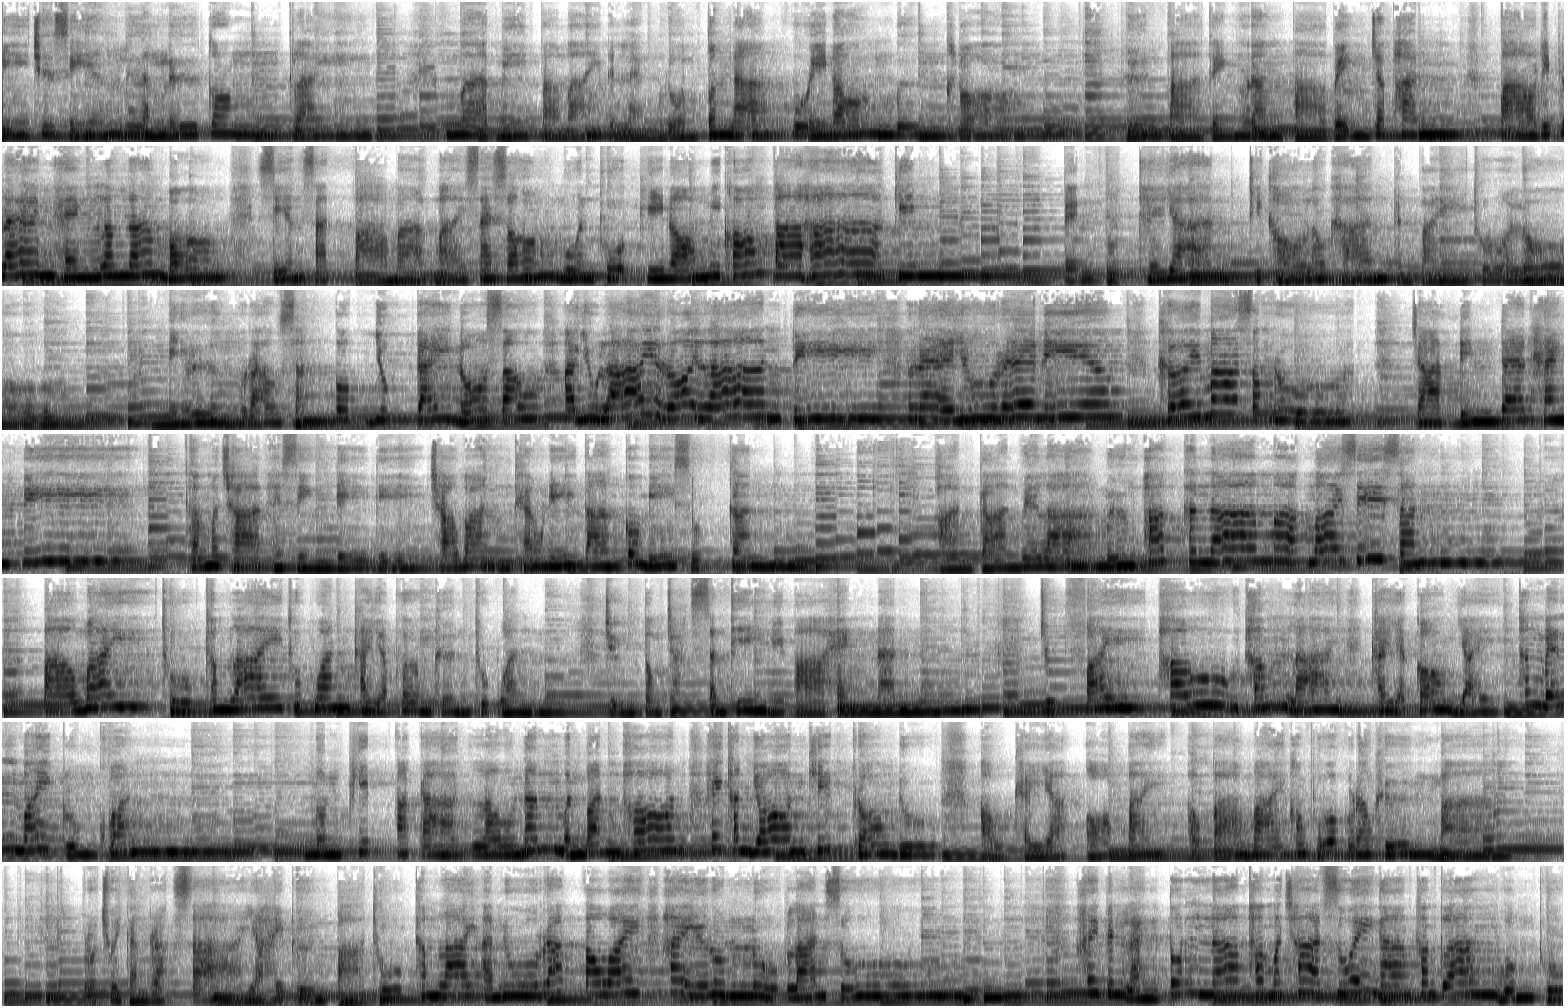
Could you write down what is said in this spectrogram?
มีชื่อเสียงเรื่องลือก้องไกล มากมีป่าไม้เป็นแหล่งรวมต้นน้ำห้วยน้องบึงคลองพื้นป่าเต็งรังป่าเบ่งจะพันป่าดิบแล้งแห่งลำน้ำบอง เสียงสัตว์ป่ามากมายแสนสองมวลพวกพี่น้องมีของป่าหากิน เป็นอุทยาน ที่เขาเล่าขานกันไปทั่วโลก มีเรื่องราวสัตว์ปกยุคไดโนเสาร์อายุหลายร้อยล้านปี แร่ยูเรเนียม เคยมาสำรวจ จากดินแดนแห่งนี้ ธรรมชาติให้สิ่งดีๆ ชาวบ้านแถวนี้ต่างก็มีสุขกัน ผ่านการเวลาเมืองพัฒนามากมายสีสัน เปล่าไม้ถูกทำลายทุกวันขยะเพิ่มขึ้นทุกวัน จึงต้องจัดสรรที่ในป่าแห่งนั้น จุดไฟเผาทำลายขยะกองใหญ่ ทั้งเม็นไม้กลุ่มควัน มลพิษอากาศเหล่านั้นมันบันทอน ให้ท่านย้อนคิดลองดู เอาขยะออกไป เอาป่าไม้ของพวกเราคืนมาโปรดช่วยกันรักษา อย่าให้พื้นป่าถูกทำลายอนุรักษ์เอาไว้ ให้รุ่นลูกหลานสู่ให้เป็นแหล่งต้นน้ำธรรมชาติสวยงามท่ามกลางวงภู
